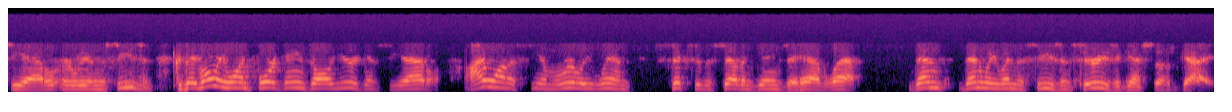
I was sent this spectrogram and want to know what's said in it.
Seattle earlier in the season because they've only won four games all year against Seattle. I want to see them really win six of the seven games they have left. Then, then we win the season series against those guys.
